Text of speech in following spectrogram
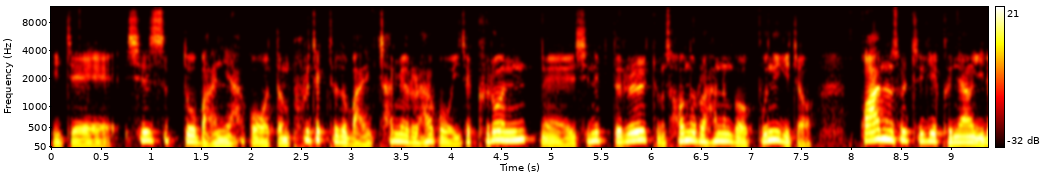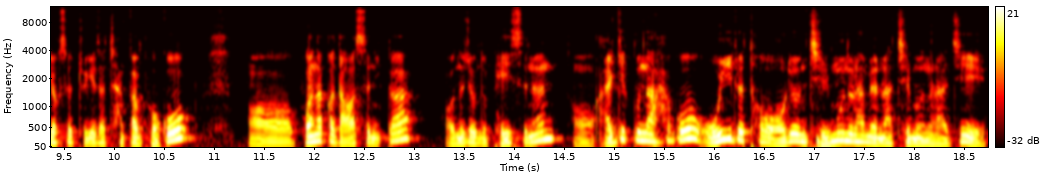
이제 실습도 많이 하고 어떤 프로젝트도 많이 참여를 하고 이제 그런 네, 신입들을 좀 선호를 하는 것 뿐이죠. 과는 솔직히 그냥 이력서 쪽에서 잠깐 보고 어, 보안학과 나왔으니까 어느 정도 베이스는 어, 알겠구나 하고 오히려 더 어려운 질문을 하면 질문을 하지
